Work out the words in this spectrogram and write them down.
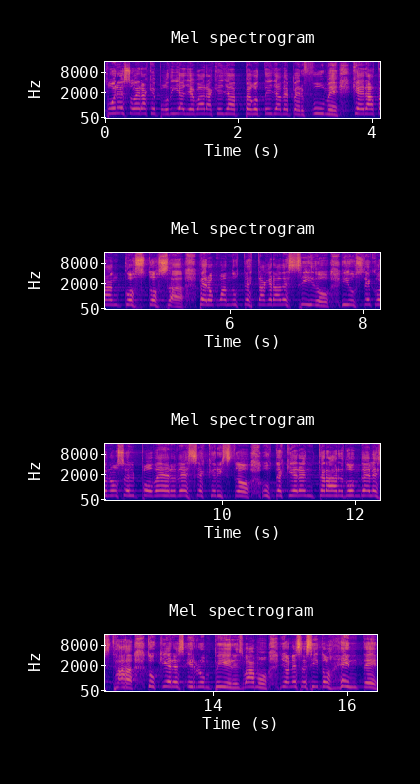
por eso era que podía llevar aquella botella de perfume que era tan costosa. Pero cuando usted está agradecido y usted conoce el poder de ese Cristo, usted quiere entrar donde Él está, tú quieres irrumpir. Vamos, yo necesito gente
